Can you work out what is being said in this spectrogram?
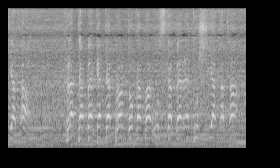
siata. I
